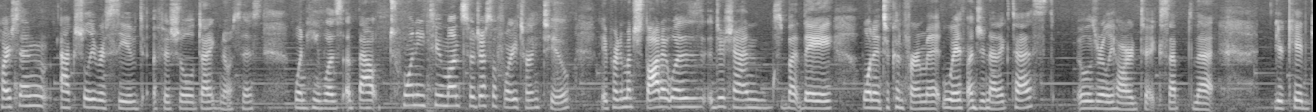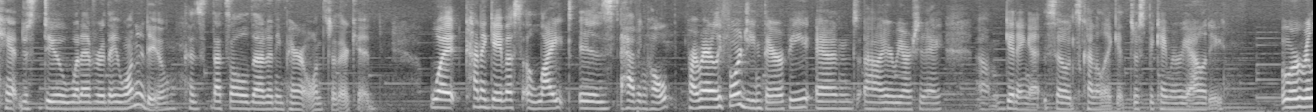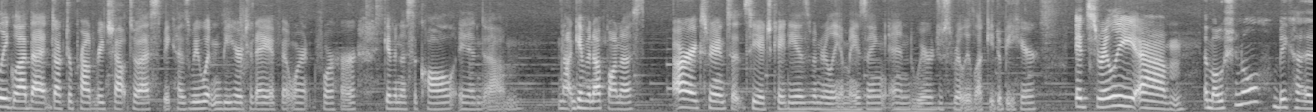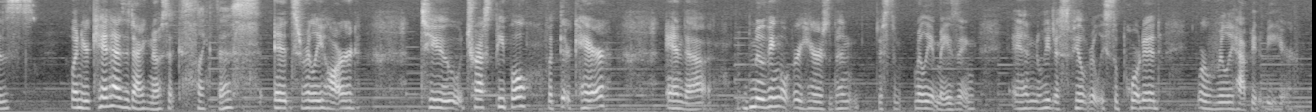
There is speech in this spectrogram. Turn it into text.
Karson actually received official diagnosis when he was about 22 months, so just before he turned two. They pretty much thought it was Duchenne's, but they wanted to confirm it with a genetic test. It was really hard to accept that your kid can't just do whatever they want to do, because that's all that any parent wants to their kid. What kind of gave us a light is having hope, primarily for gene therapy, and uh, here we are today um, getting it. So it's kind of like it just became a reality. We're really glad that Dr. Proud reached out to us because we wouldn't be here today if it weren't for her giving us a call and um, not giving up on us. Our experience at CHKD has been really amazing and we're just really lucky to be here. It's really um, emotional because when your kid has a diagnosis like this, it's really hard to trust people with their care. And uh, moving over here has been just really amazing. And we just feel really supported. We're really happy to be here.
